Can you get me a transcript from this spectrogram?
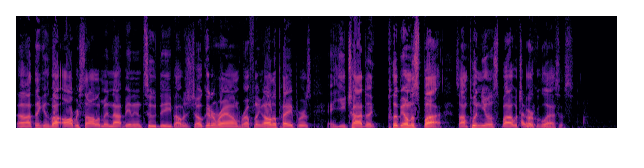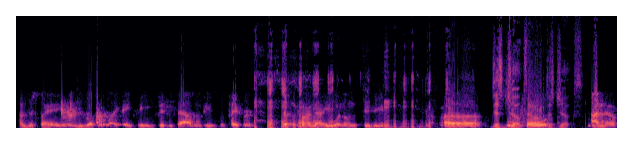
Uh, I think it's about Aubrey Solomon not being in too deep. I was joking around, ruffling all the papers, and you tried to put me on the spot. So I'm putting you on the spot with your Urkel glasses. I'm just saying, you ruffled like 18, 50,000 pieces of paper just to find out he wasn't on the two deep. Uh, Just jokes. So- just jokes. I know.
